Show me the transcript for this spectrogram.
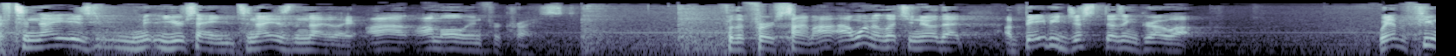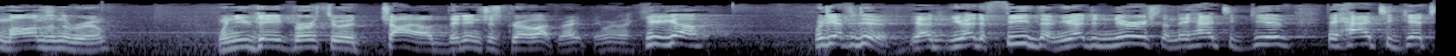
if tonight is, you're saying tonight is the night, like, I'm all in for Christ for the first time, I, I want to let you know that a baby just doesn't grow up. We have a few moms in the room. When you gave birth to a child, they didn't just grow up, right? They were like, here you go. What did you have to do? You had, you had to feed them. You had to nourish them. They had to give, they had to get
